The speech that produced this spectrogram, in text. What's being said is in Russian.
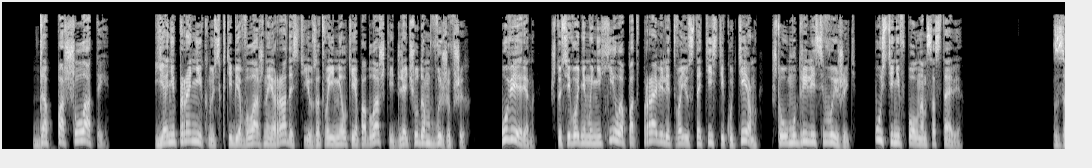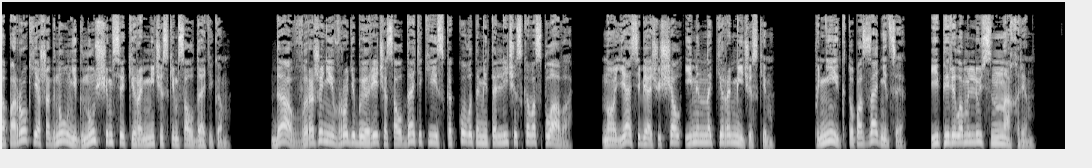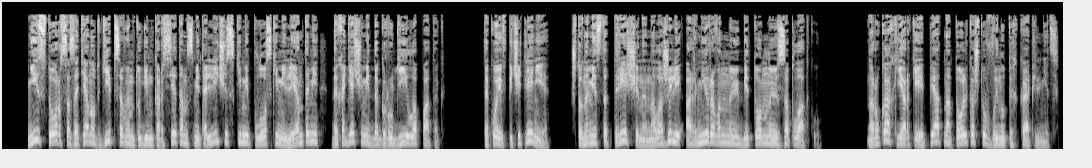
Да пошла ты! Я не проникнусь к тебе влажной радостью за твои мелкие поблажки для чудом выживших. Уверен, что сегодня мы нехило подправили твою статистику тем, что умудрились выжить, пусть и не в полном составе. За порог я шагнул негнущимся керамическим солдатиком. Да, в выражении вроде бы речь о солдатике из какого-то металлического сплава, но я себя ощущал именно керамическим. Пни, кто по заднице, и переломлюсь нахрен. Низ торса затянут гипсовым тугим корсетом с металлическими плоскими лентами, доходящими до груди и лопаток. Такое впечатление, что на место трещины наложили армированную бетонную заплатку. На руках яркие пятна только что вынутых капельниц.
